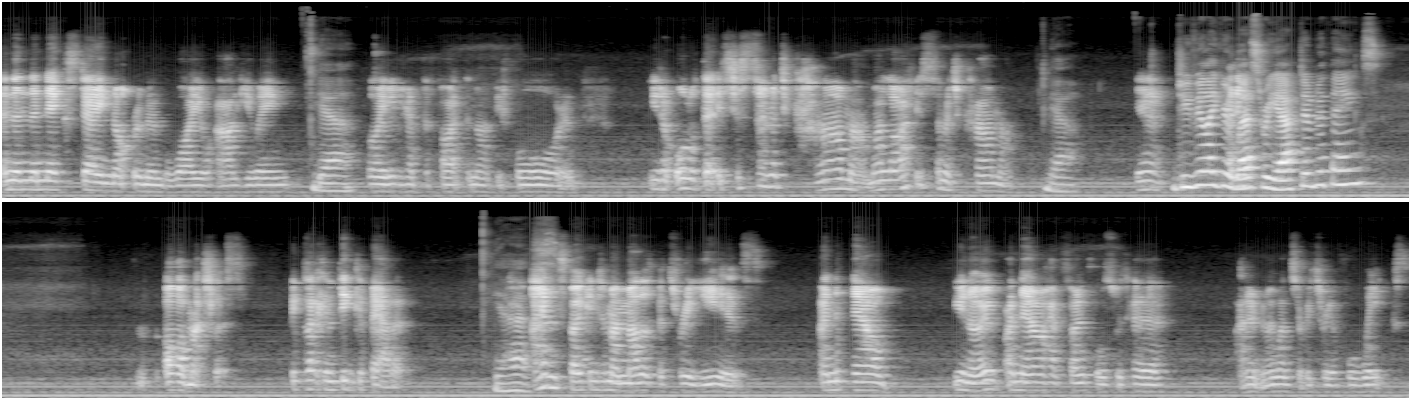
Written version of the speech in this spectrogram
And then the next day, not remember why you were arguing, Yeah. why you had the fight the night before. And, you know, all of that. It's just so much calmer. My life is so much calmer. Yeah. Yeah. Do you feel like you're think- less reactive to things? Oh, much less. Because I can think about it. yeah I hadn't spoken to my mother for three years. I now, you know, I now have phone calls with her. I don't know, once every three or four weeks.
